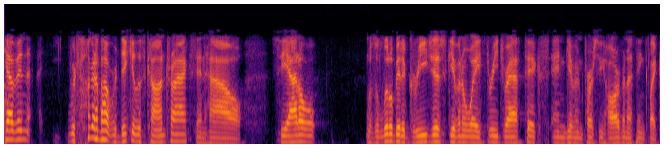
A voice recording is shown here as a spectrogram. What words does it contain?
Kevin, we're talking about ridiculous contracts and how Seattle was a little bit egregious giving away three draft picks and giving Percy Harvin, I think, like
